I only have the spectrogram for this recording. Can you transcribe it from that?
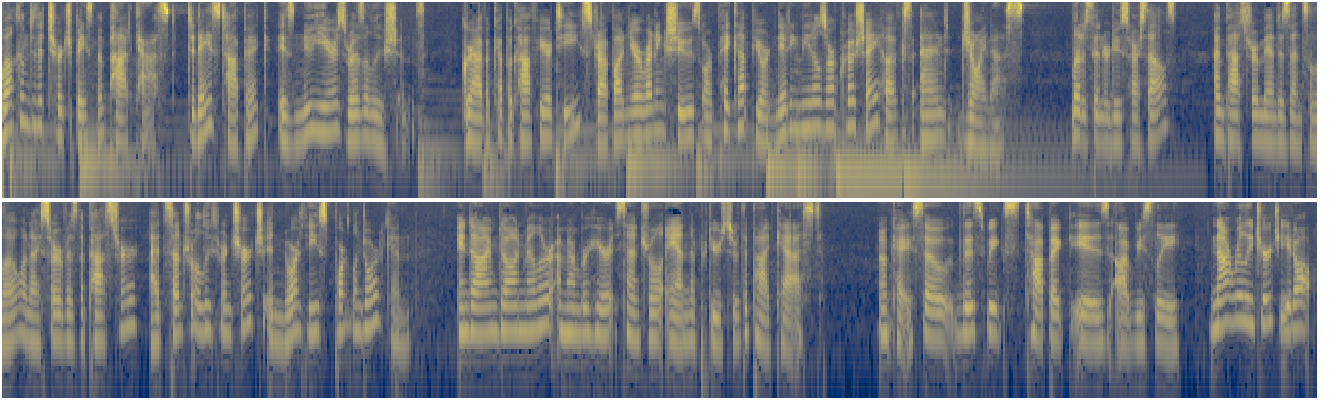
Welcome to the Church Basement Podcast. Today's topic is New Year's resolutions. Grab a cup of coffee or tea, strap on your running shoes, or pick up your knitting needles or crochet hooks and join us. Let us introduce ourselves. I'm Pastor Amanda Zenzalo, and I serve as the pastor at Central Lutheran Church in Northeast Portland, Oregon. And I'm Dawn Miller, a member here at Central and the producer of the podcast. Okay, so this week's topic is obviously not really churchy at all.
